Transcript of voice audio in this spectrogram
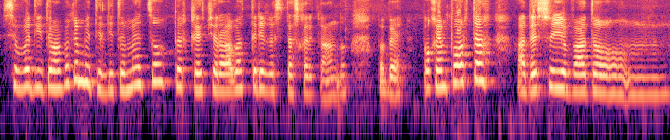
se voi dite ma perché metti il dito in mezzo? Perché c'era la batteria che si sta scaricando. Vabbè, poco importa, adesso io vado... Um,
